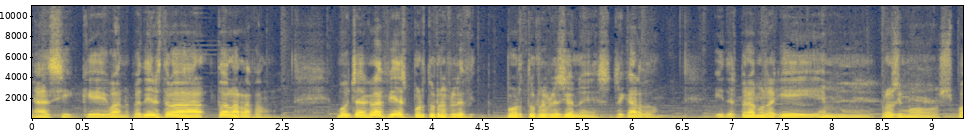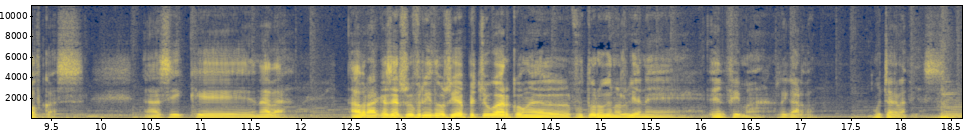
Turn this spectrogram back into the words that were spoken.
Así que bueno, pues tienes toda, toda la razón. Muchas gracias por, tu por tus reflexiones, Ricardo. Y te esperamos aquí en próximos podcasts. Así que nada, habrá que ser sufridos y apechugar con el futuro que nos viene encima, Ricardo. Muchas gracias.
